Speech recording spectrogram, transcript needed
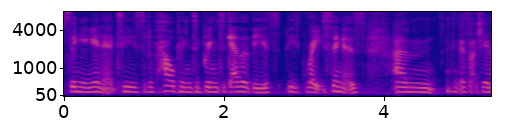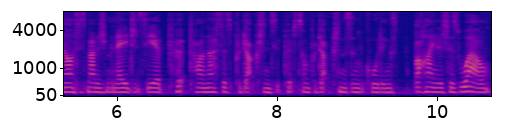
singing in it. He's sort of helping to bring together these these great singers. Um, I think there's actually an artist management agency, a Parnassus Productions, who puts on productions and recordings behind it as well.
